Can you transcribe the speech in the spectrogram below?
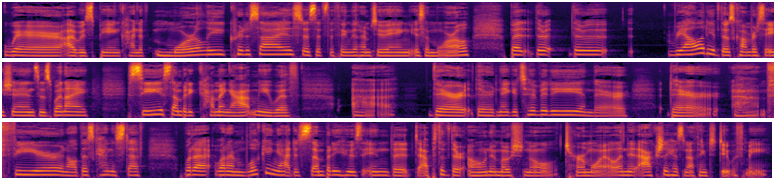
where I was being kind of morally criticized as if the thing that I'm doing is immoral. But the the reality of those conversations is when I see somebody coming at me with uh, their their negativity and their their um, fear and all this kind of stuff. What I what I'm looking at is somebody who's in the depth of their own emotional turmoil, and it actually has nothing to do with me.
